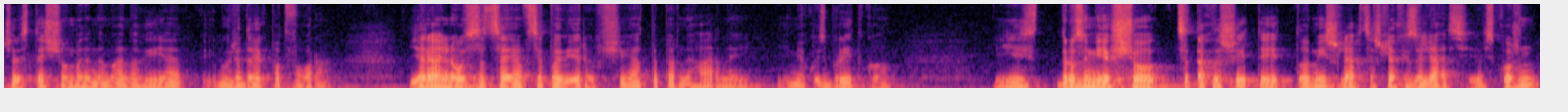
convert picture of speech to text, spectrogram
через те, що в мене немає ноги, я виглядаю як потвора. Я реально ось за це, в це повірив, що я тепер не гарний, їм якось бридко. І розумію, якщо це так лишити, то мій шлях це шлях ізоляції. Ось кожен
